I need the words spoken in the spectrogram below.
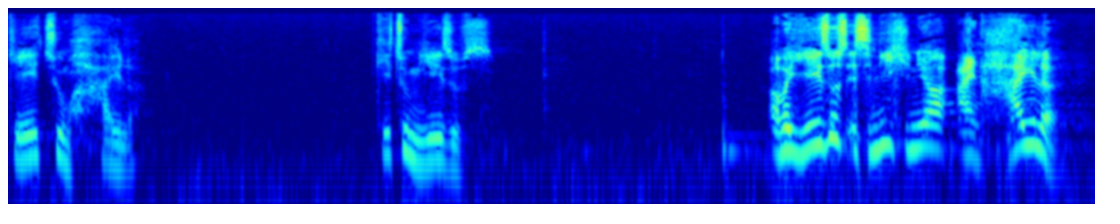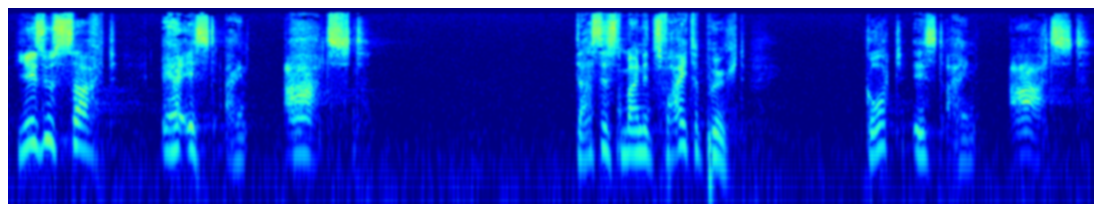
Geh zum Heiler. Geh zum Jesus. Aber Jesus ist nicht nur ein Heiler. Jesus sagt, er ist ein Arzt. Das ist mein zweiter Punkt. Gott ist ein Arzt.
